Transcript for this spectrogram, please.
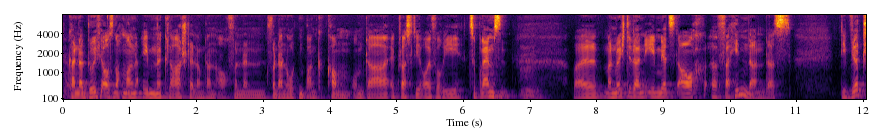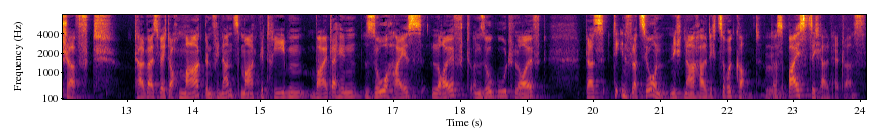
ja. kann da durchaus nochmal eben eine Klarstellung dann auch von, den, von der Notenbank kommen, um da etwas die Euphorie zu bremsen. Mhm. Weil man möchte dann eben jetzt auch äh, verhindern, dass die Wirtschaft teilweise vielleicht auch Markt- und Finanzmarkt getrieben, weiterhin so heiß läuft und so gut läuft, dass die Inflation nicht nachhaltig zurückkommt. Und das beißt sich halt etwas.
